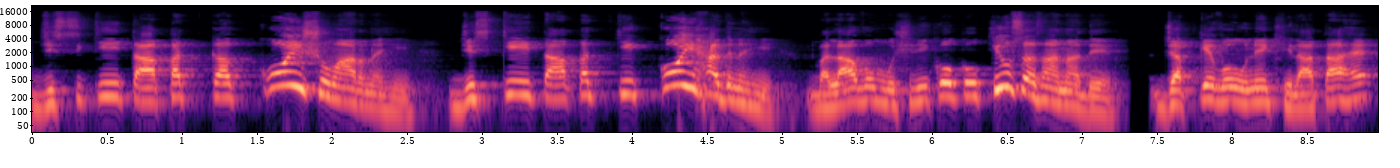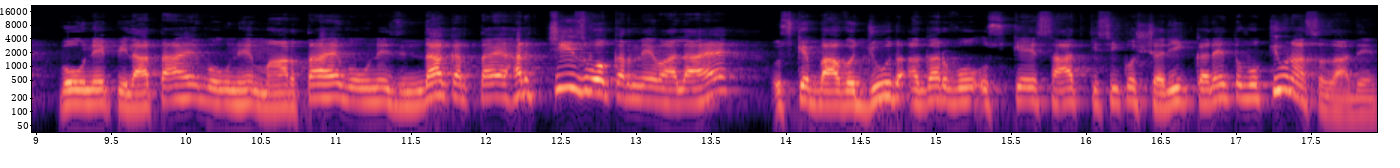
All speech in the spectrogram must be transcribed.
जिसकी ताकत का कोई शुमार नहीं। जिसकी ताकत की कोई हद नहीं, भला वो मुशरिकों को क्यों सजा ना दे? जबकि वो उन्हें खिलाता है, वो उन्हें पिलाता है, वो उन्हें मारता है, वो उन्हें ज़िंदा करता है, हर चीज़ वो करने वाला है। उसके बावजूद अगर वो उसके साथ किसी को शरीक करें तो वो क्यों ना सजा दें?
